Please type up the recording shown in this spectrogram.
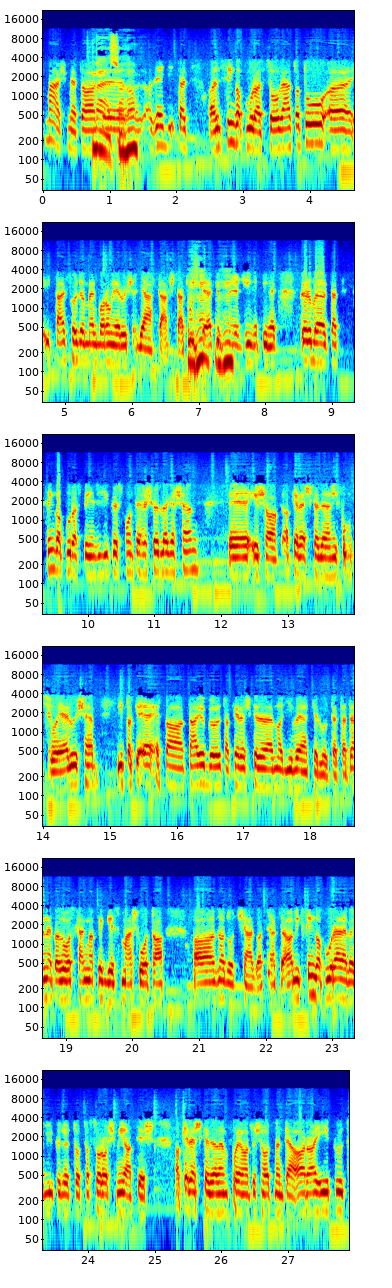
más, mert a, más, az egy, tehát a Szingapúr az szolgáltató, itt Tájföldön meg barom erős a gyártás. Tehát uh-huh, úgy kell elképzelni, uh-huh. a GDP-nek körülbelül, tehát Szingapur az pénzügyi központ elsődlegesen, e, és a, a kereskedelmi funkciója erősebb. Itt a, ezt a tájöbölt a kereskedelem nagy íve elkerülte. Tehát ennek az országnak egész más volt a, az adottsága. Tehát amíg Szingapúr eleve működött ott a szoros miatt, és a kereskedelem folyamatosan ott ment el, arra épült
